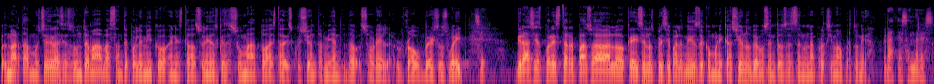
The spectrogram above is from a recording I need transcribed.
Pues Marta, muchas gracias. Un tema bastante polémico en Estados Unidos que se suma a toda esta discusión también sobre el Roe versus Wade. Gracias por este repaso a lo que dicen los principales medios de comunicación. Nos vemos entonces en una próxima oportunidad. Gracias, Andrés.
